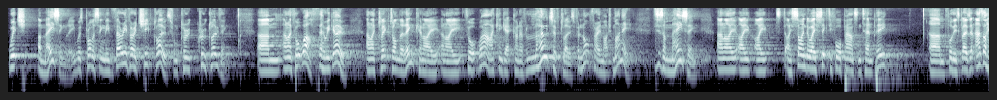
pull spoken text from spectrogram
which, amazingly, was promising me very, very cheap clothes from Crew, crew Clothing. Um, and I thought, well, there we go. And I clicked on the link and I, and I thought, wow, I can get kind of loads of clothes for not very much money. This is amazing. And I, I, I, I signed away £64 and 10p um, for these clothes. And as I,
